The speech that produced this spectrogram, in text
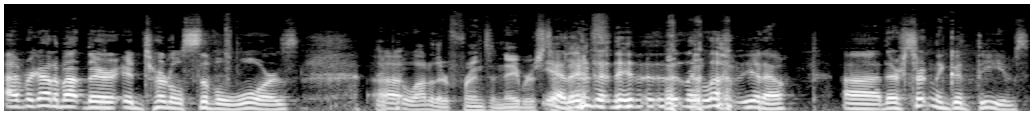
I forgot about their internal civil wars. They put a lot of their friends and neighbors to Yeah, they, they, they, love you know. Uh, they're certainly good thieves,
